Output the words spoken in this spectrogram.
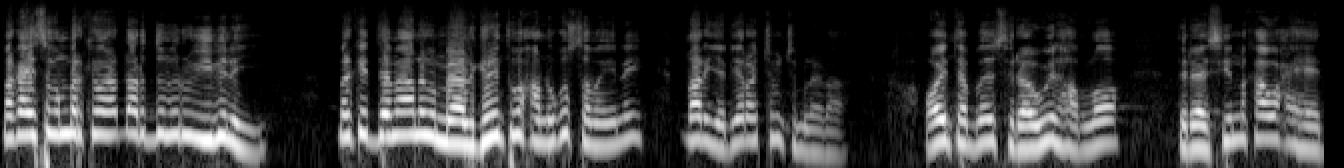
Marka isagu markii hore dhar dumar u iibinayay. Markii dambe anagu maalgelinta waxaanu ku samaynay dhar yaryar oo jumjum laydhaa oo inta badan saraawiil hablo daraasiin markaa waxay ahayd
